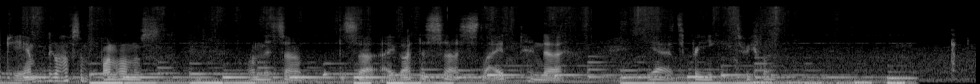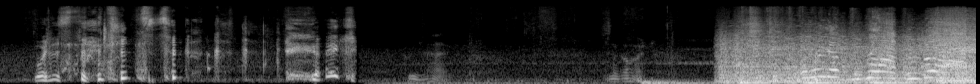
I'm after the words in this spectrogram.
Okay, I'm gonna go have some fun on this. On this, um, this, uh, I got this uh, slide, and uh, yeah, it's pretty, it's pretty fun. What is this? Who's that? Oh my god. Oh my god!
